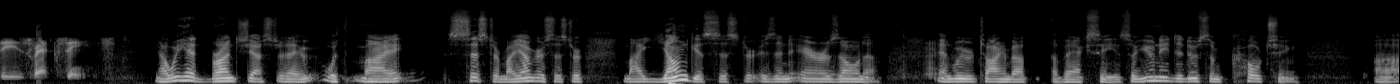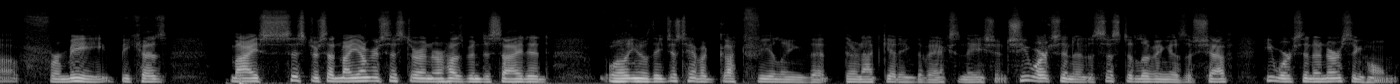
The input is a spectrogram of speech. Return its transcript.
these vaccines. Now, we had brunch yesterday with my sister, my younger sister. My youngest sister is in Arizona, and we were talking about a vaccine. So, you need to do some coaching uh, for me because my sister said my younger sister and her husband decided well, you know, they just have a gut feeling that they're not getting the vaccination. She works in an assisted living as a chef. He works in a nursing home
